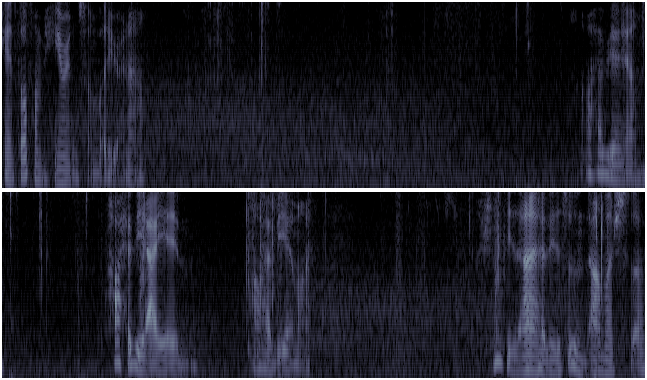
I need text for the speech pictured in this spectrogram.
Can't tell if I'm hearing somebody right now. How heavy I am. How heavy I am. How heavy am I? I shouldn't be that heavy. This isn't that much stuff.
